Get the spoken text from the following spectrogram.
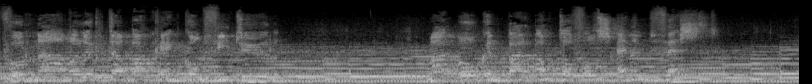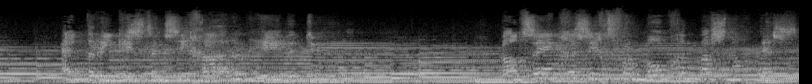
Voornamelijk tabak en confituren. Maar ook een paar pantoffels en een vest. En drie kisten sigaren, hele duur. Want zijn gezichtsvermogen was nog best.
